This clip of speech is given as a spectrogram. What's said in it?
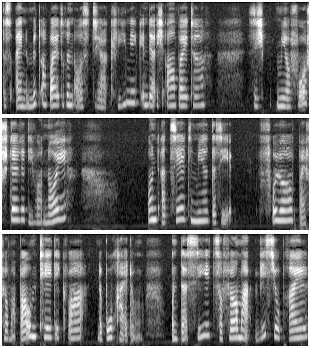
dass eine Mitarbeiterin aus der Klinik, in der ich arbeite, sich mir vorstellte, die war neu und erzählte mir, dass sie früher bei Firma Baum tätig war in der Buchhaltung und dass sie zur Firma Visio Breil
